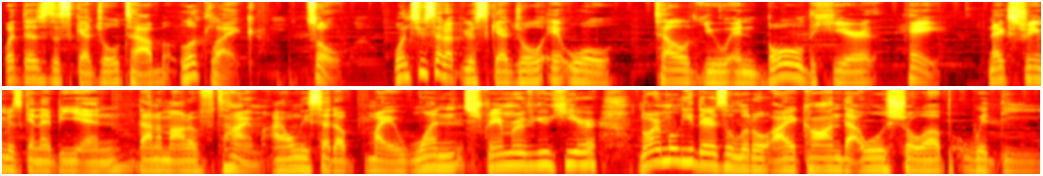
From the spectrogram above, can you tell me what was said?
What does the schedule tab look like? So once you set up your schedule, it will tell you in bold here, hey, next stream is gonna be in that amount of time. I only set up my one stream review here. Normally there's a little icon that will show up with the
